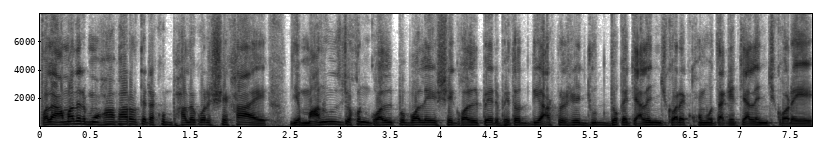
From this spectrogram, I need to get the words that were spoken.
ফলে আমাদের মহাভারত এটা খুব ভালো করে শেখায় যে মানুষ যখন গল্প বলে, সে গল্পের ভেতর দিয়ে আসলে সে যুদ্ধকে চ্যালেঞ্জ করে, ক্ষমতাকে চ্যালেঞ্জ করে।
